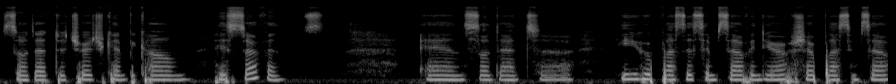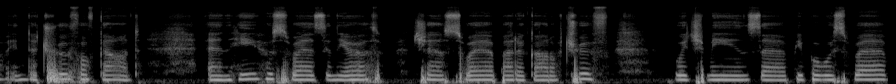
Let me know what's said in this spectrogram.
so that the church can become His servants. And so that uh, he who blesses himself in the earth shall bless himself in the truth of God. And he who swears in the earth shall swear by the God of truth, which means uh, people will swear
